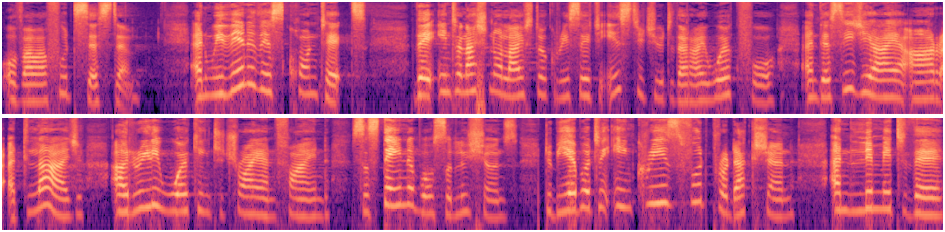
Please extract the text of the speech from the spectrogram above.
of our food system. And within this context, the International Livestock Research Institute that I work for and the CGIAR at large are really working to try and find sustainable solutions to be able to increase food production and limit the,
